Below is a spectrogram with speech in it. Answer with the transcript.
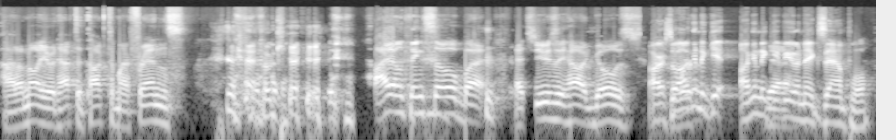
I don't know. You would have to talk to my friends. okay. I don't think so, but that's usually how it goes. All right, so I'm gonna get I'm gonna give you an example.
